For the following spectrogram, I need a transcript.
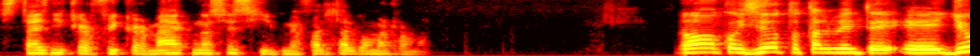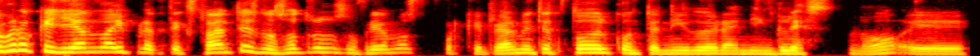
está Sneaker Freaker Mac. No sé si me falta algo más, Román. No, coincido totalmente. Eh, yo creo que ya no hay pretexto. Antes nosotros sufríamos porque realmente todo el contenido era en inglés, ¿no? Eh,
